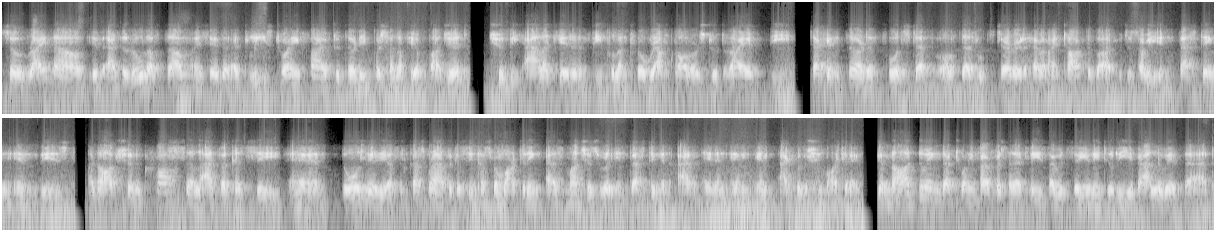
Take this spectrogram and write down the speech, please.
So right now, if as a rule of thumb, I say that at least 25 to 30% of your budget should be allocated in people and program dollars to drive the second, third, and fourth step of that stairway to heaven I talked about, which is are we investing in these adoption, cross-sell advocacy, and those areas in customer advocacy and customer marketing as much as we're investing in, in, in, in acquisition marketing. If you're not doing that 25% at least, I would say you need to reevaluate that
